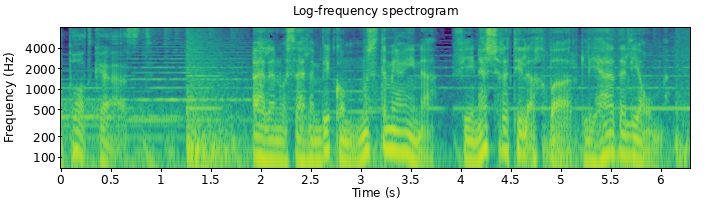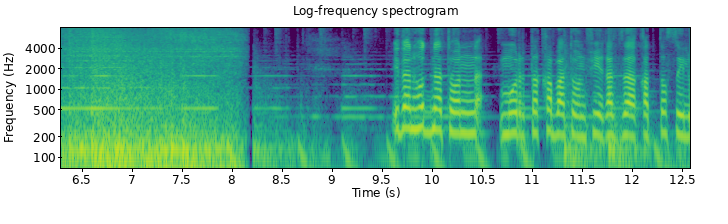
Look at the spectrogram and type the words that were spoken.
بودكاست أهلا وسهلا بكم مستمعينا في نشرة الأخبار لهذا اليوم. إذا هدنة مرتقبة في غزة قد تصل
